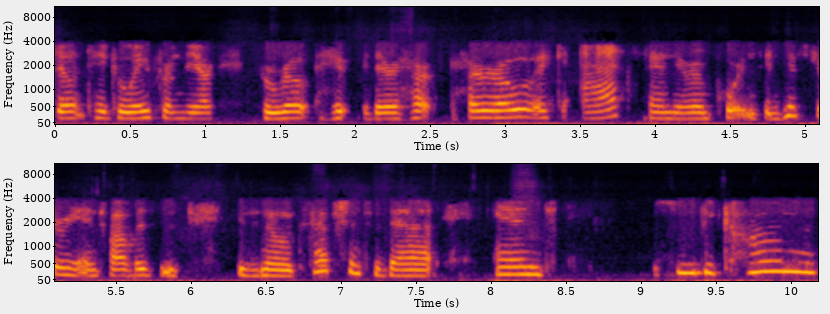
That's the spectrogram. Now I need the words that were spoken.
don't take away from their hero, their her, heroic acts and their importance in history. And Chavez is, is no exception to that. And he becomes,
